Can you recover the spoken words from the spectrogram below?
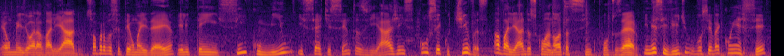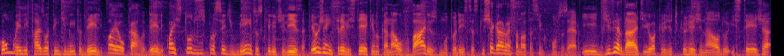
é o melhor avaliado. Só para você ter uma ideia, ele tem 5.700 viagens consecutivas avaliadas com a nota 5.0. E nesse vídeo você vai conhecer como ele faz o atendimento dele, qual é o carro dele, quais todos os procedimentos que ele utiliza. Eu já entrevistei aqui no canal vários motoristas que chegaram a essa nota 5.0 e de verdade eu acredito que o Reginaldo esteja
